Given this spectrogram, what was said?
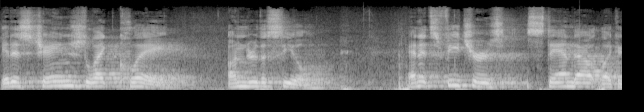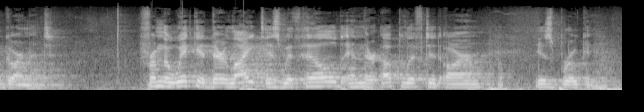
It is changed like clay under the seal, and its features stand out like a garment. From the wicked, their light is withheld, and their uplifted arm is broken.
